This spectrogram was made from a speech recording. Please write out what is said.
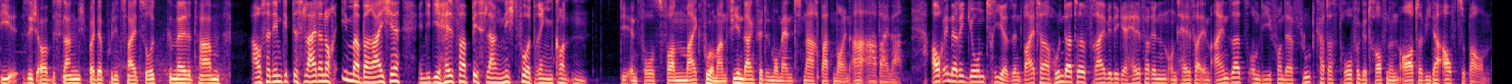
die sich aber bislang nicht bei der Polizei zurückgemeldet haben. Außerdem gibt es leider noch immer Bereiche, in die die Helfer bislang nicht vordringen konnten. Die Infos von Mike Fuhrmann. Vielen Dank für den Moment nach Bad 9a Ahrweiler. Auch in der Region Trier sind weiter hunderte freiwillige Helferinnen und Helfer im Einsatz, um die von der Flutkatastrophe getroffenen Orte wieder aufzubauen.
